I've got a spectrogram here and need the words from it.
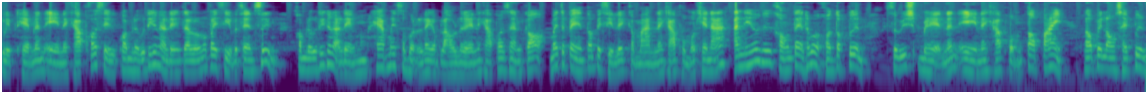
grip tape นั่นเองนะครับข้อเสียคือความเร็วที่ขนาดเร่งจะลดลงไป 4%ซึ่งความเร็วที่ขนาดเร่งแทบไม่สมผลอะไรกับเราเลยนะครับ เพราะฉะนั้นก็ไม่จะเป็นต้องไปสีเล็กกับมันนะครับ ผมโอเคนะ อันนี้ก็คือของแต่งทั้งหมดของตัวปืน switch blade นั่นเองนะครับผมต่อไปเราไปลองใช้ปืน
